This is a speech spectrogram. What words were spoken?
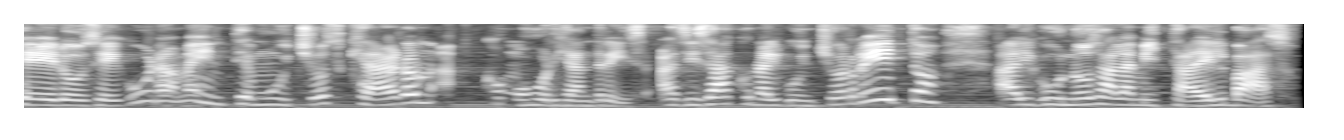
pero seguramente muchos quedaron como Jorge Andrés, así sea con algún chorrito, algunos a la mitad del vaso.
